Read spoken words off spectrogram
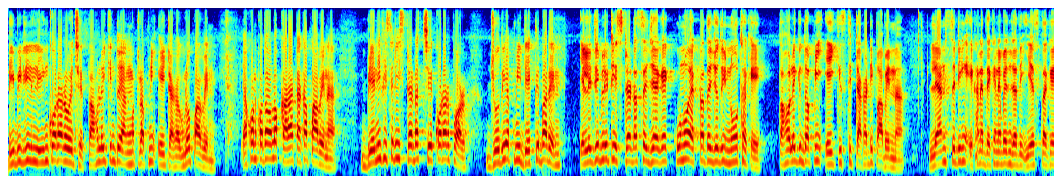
ডিবিটি লিঙ্ক করা রয়েছে, তাহলেই কিন্তু একমাত্র আপনি এই টাকাগুলো পাবেন। এখন কথা হলো, কারা টাকা পাবে না? বেনিফিসিয়ারি স্ট্যাটাস চেক করার পর যদি আপনি দেখতে পারেন এলিজিবিলিটি স্ট্যাটাসের জায়গায় কোনো একটাতে যদি নো থাকে, তাহলে কিন্তু আপনি এই কিস্তির টাকাটি পাবেন না। ল্যান্ড সিটিং এখানে দেখে নেবেন যাতে ইয়েস থাকে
